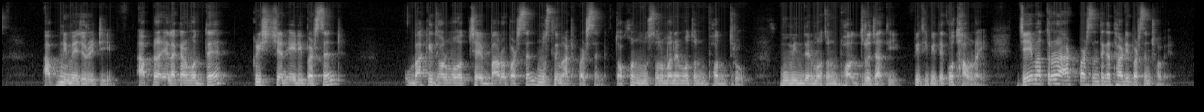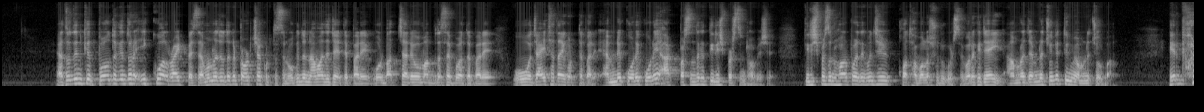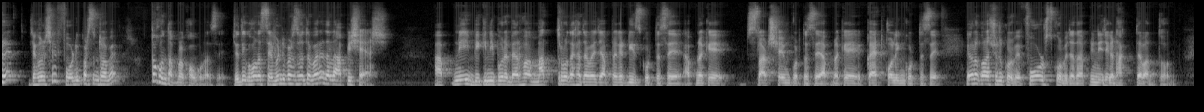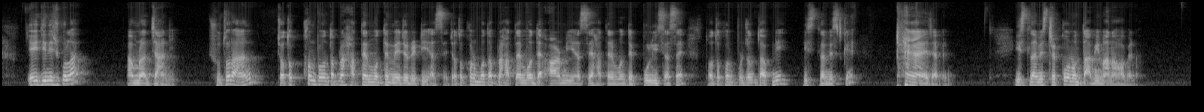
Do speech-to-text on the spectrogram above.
আপনি মেজরিটি আপনার এলাকার মধ্যে ক্রিশ্চিয়ান এইটি পার্সেন্ট বাকি ধর্ম হচ্ছে বারো পার্সেন্ট মুসলিম আট পার্সেন্ট তখন মুসলমানের মতন ভদ্র, মুমিনদের মতন ভদ্র জাতি পৃথিবীতে কোথাও নাই। যেই মাত্র আট পার্সেন্ট থেকে থার্টি পার্সেন্ট হবে। এতদিন পর্যন্ত কিন্তু ওরা ইকুয়াল রাইট পাইছে। এমন না যে ওদেরকে টর্চার করতেছে না ও কিন্তু নামাজে যাইতে পারে, ওর বাচ্চারে ও মাদ্রাসায় পড়াতে পারে, ও যাই ছাতাই করতে পারে। এমনি করে করে আট পার্সেন্ট থেকে তিরিশ পার্সেন্ট হবে সে। তিরিশ পার্সেন্ট হওয়ার পরে দেখবেন যে কথা বলা শুরু করছে। বলে কি যে, এই, আমরা যেমন চলি তুমি আমরা চলবা। এরপরে যখন সে ফোর্টি পার্সেন্ট হবে, তখন তো আপনার খবর আছে। যদি কখনো সেভেন্টি পার্সেন্ট হতে পারে, তাহলে আপনি শেষ। আপনি বিকিনি পরে বের হওয়া মাত্র দেখা যাবে যে আপনাকে টিজ করতেছে, আপনাকে স্লাট শেম করতেছে, আপনাকে ক্যাট কলিং করতেছে। এগুলো করা শুরু করবে ফোর্স করবে যাতে আপনি নিজেকে ঢাকতে বাধ্য হন। এই জিনিসগুলা আমরা জানি। সুতরাং যতক্ষণ পর্যন্ত আপনার হাতের মধ্যে মেজরিটি আছে, যতক্ষণ পর্যন্ত আপনার হাতের মধ্যে আর্মি আছে, হাতের মধ্যে পুলিশ আছে, ততক্ষণ পর্যন্ত আপনি ইসলামিস্টকে ঠেঙায় যাবেন। ইসলামিস্টের কোনো দাবি মানা হবে না।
